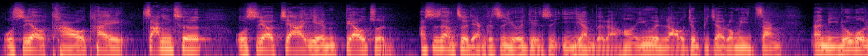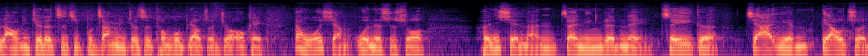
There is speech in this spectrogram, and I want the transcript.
我是要淘汰脏车，我是要加严标准。啊，事实上这两个字有一点是一样的啦哈，因为老就比较容易脏。那你如果老，你觉得自己不脏，你就是通过标准就 OK。但我想问的是说，很显然在您任内这一个加严标准。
